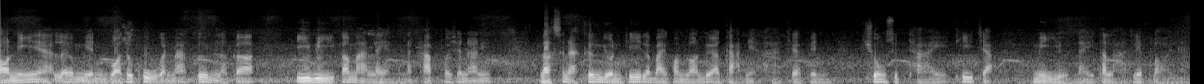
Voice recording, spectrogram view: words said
ตอนนี้เนี่ยเริ่มเรียน Water Cool กันมากขึ้น แล้วก็ EV ก็มาแรงนะครับ เพราะฉะนั้นลักษณะเครื่องยนต์ที่ระบายความร้อนด้วยอากาศเนี่ยอาจจะเป็นช่วงสุดท้ายที่จะมีอยู่ในตลาดเรียบร้อยแล้ว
